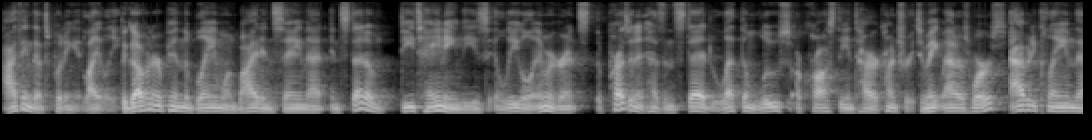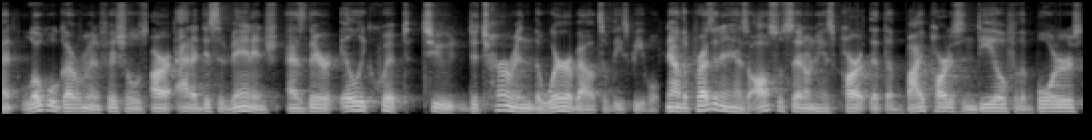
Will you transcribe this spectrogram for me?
I think that's putting it lightly. The governor pinned the blame on Biden, saying that instead of detaining these illegal immigrants, the president has instead let them loose across the entire country. To make matters worse, Abbott claimed that local government officials are at a disadvantage as they're ill equipped to determine the whereabouts of these people. Now, the president has also said on his part that the bipartisan deal for the borders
